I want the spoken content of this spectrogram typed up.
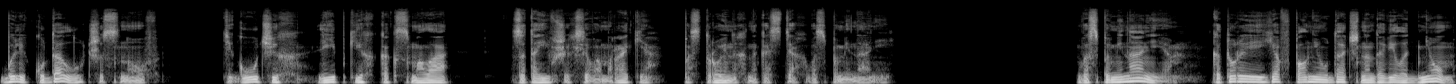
были куда лучше снов. Тягучих, липких, как смола, затаившихся во мраке, построенных на костях воспоминаний. Воспоминания, которые я вполне удачно давила днем,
